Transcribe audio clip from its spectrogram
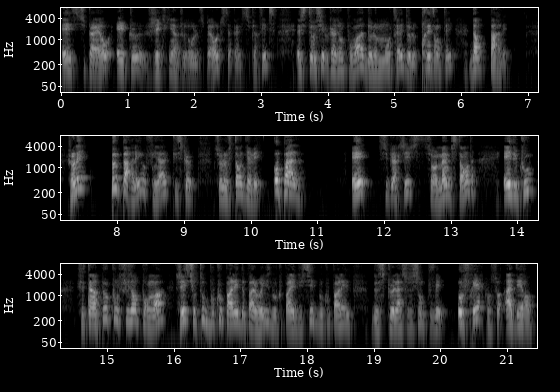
est super-héros et que j'écris un jeu de rôle de super-héros qui s'appelle Super Hits. Et c'était aussi l'occasion pour moi de le montrer, de le présenter, d'en parler. J'en ai peu parlé au final, puisque sur le stand il y avait Opal et Super sur le même stand. Et du coup, c'était un peu confusant pour moi. J'ai surtout beaucoup parlé de Paloris, beaucoup parlé du site, beaucoup parlé de ce que l'association pouvait offrir, qu'on soit adhérent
